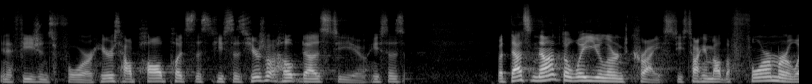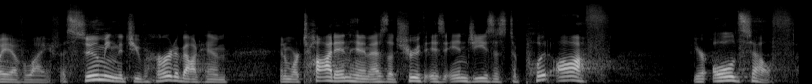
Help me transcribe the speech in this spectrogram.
in Ephesians 4. Here's how Paul puts this. He says, Here's what hope does to you. He says, But that's not the way you learned Christ. He's talking about the former way of life, assuming that you've heard about him and were taught in him as the truth is in Jesus to put off your old self,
